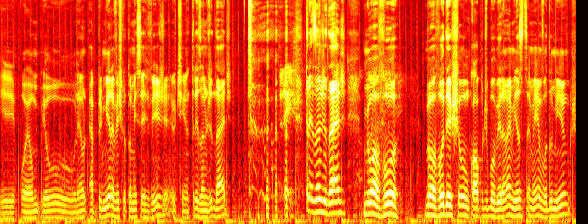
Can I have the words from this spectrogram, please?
E, pô, eu, eu lembro. A primeira vez que eu tomei cerveja, eu tinha 3 anos de idade. 3 anos de idade. Meu avô. Meu avô deixou um copo de bobeira na mesa também, avô Domingos.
